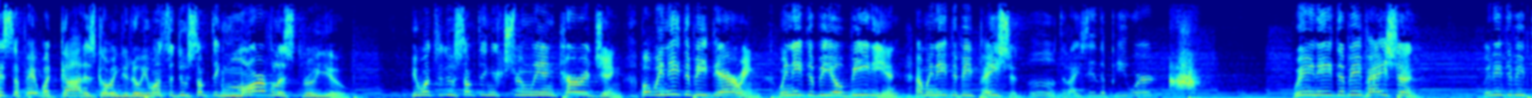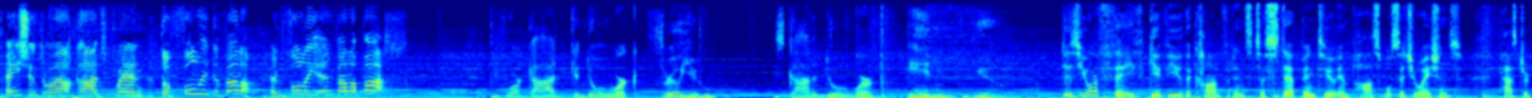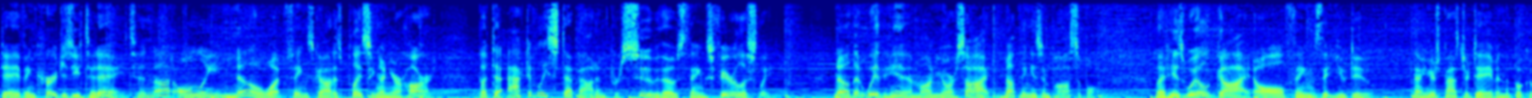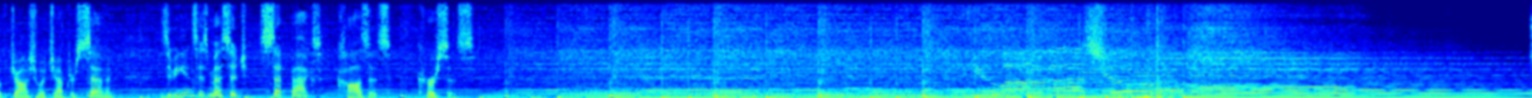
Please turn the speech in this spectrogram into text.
Anticipate what God is going to do. He wants to do something marvelous through you. He wants to do something extremely encouraging. But we need to be daring. We need to be obedient and we need to be patient. Oh, did I say the P word? Ah! We need to be patient. We need to be patient to allow God's plan to fully develop and fully envelop us. Before God can do a work through you, He's got to do a work in you. Does your faith give you the confidence to step into impossible situations? Pastor Dave encourages you today to not only know what things God is placing on your heart, but to actively step out and pursue those things fearlessly. Know that with Him on your side, nothing is impossible. Let His will guide all things that you do. Now, here's Pastor Dave in the book of Joshua, chapter 7, as he begins his message Setbacks, Causes, Curses.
